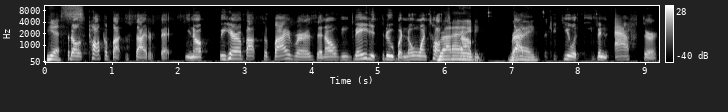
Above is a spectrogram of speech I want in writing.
Yes. But don't talk about the side effects. You know, we hear about survivors and oh, we made it through, but no one talks about Right. side Right. that you deal with even after,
